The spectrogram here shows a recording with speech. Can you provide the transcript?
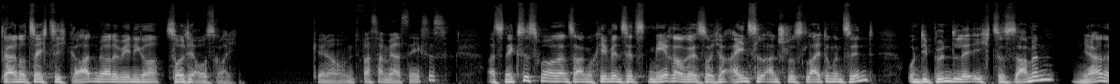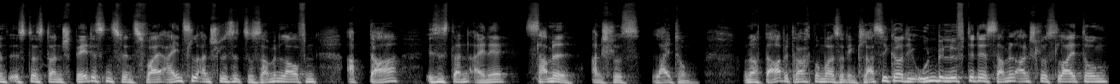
360 Grad mehr oder weniger sollte ausreichen. Genau, und was haben wir als nächstes? Als nächstes muss man dann sagen, okay, wenn es jetzt mehrere solcher Einzelanschlussleitungen sind und die bündele ich zusammen, ja, dann ist das dann spätestens, wenn zwei Einzelanschlüsse zusammenlaufen, ab da ist es dann eine Sammelanschlussleitung. Und auch da betrachten wir mal so den Klassiker, die unbelüftete Sammelanschlussleitung.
